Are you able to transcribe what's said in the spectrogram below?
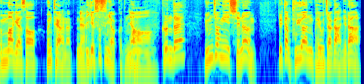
음악에서 은퇴하는 네. 이게 수순이었거든요. 어. 그런데 윤정희 씨는 일단 부유한 배우자가 아니라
